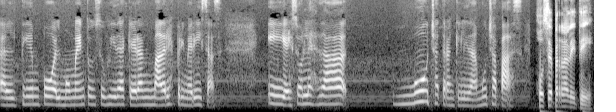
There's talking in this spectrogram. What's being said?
al, tiempo, el momento en su vida que eran madres primerizas y eso les da mucha tranquilidad, mucha paz. José Perralete,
